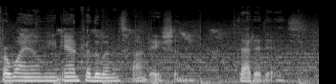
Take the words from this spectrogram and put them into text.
for Wyoming and for the Women's Foundation that it is.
